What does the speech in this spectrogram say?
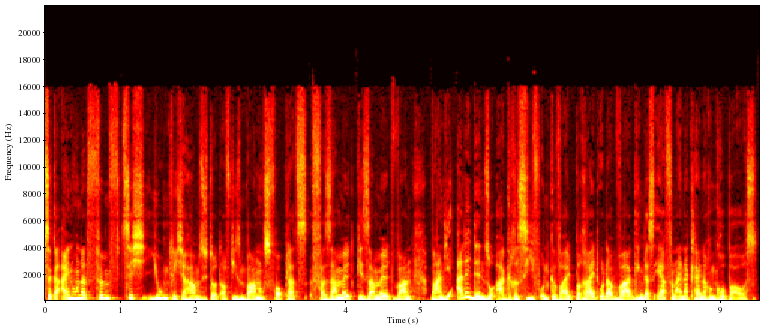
Circa 150 Jugendliche haben sich dort auf diesem Bahnhofsvorplatz versammelt, gesammelt. Waren, waren die alle denn so aggressiv und gewaltbereit oder war, ging das eher von einer kleineren Gruppe aus?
